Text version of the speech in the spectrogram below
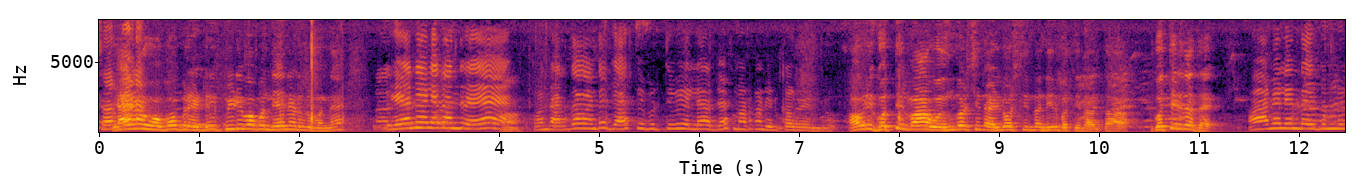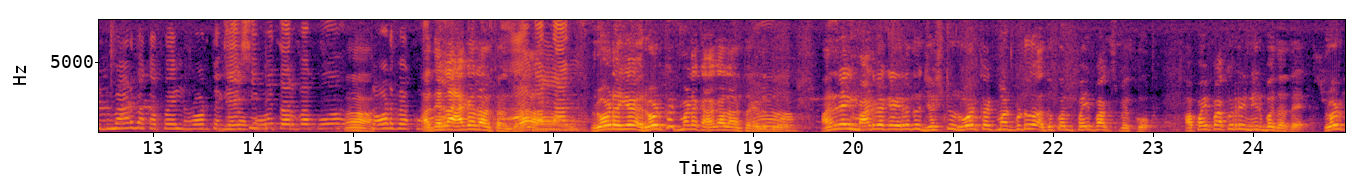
ಸರ್ ಯಾರೋ ಒಬ್ಬೊಬ್ರು ಹೇಳ್ರಿ. ಪಿ ಡಿ ಬಂದು ಏನ್ ಹೇಳಿದ್ರು ಮೊನ್ನೆ? ಏನ್ ಹೇಳಿರಂದ್ರೆ ಒಂದ್ ಅರ್ಧ ಗಂಟೆ ಜಾಸ್ತಿ ಬಿಡ್ತೀವಿ ಇಲ್ಲೇ ಅಡ್ಜಸ್ಟ್ ಮಾಡ್ಕೊಂಡು ಇಟ್ಕೊಳ್ರಿ ಅಂದ್ರು. ಅವ್ರಿಗೆ ಗೊತ್ತಿಲ್ವಾ ಒಂದ್ ವರ್ಷದಿಂದ ಎರಡು ವರ್ಷದಿಂದ ನೀರ್ ಬತ್ತಿಲ್ಲ ಅಂತ? ಗೊತ್ತಿರ್ತದೆ. ಆಮೇಲಿಂದ ಇದನ್ನ ಇದು ಮಾಡ್ಬೇಕಪ್ಪ ಇಲ್ಲಿ ರೋಡ್ ಜೆ ತೆಗಿಬೇಕು ಸಿ ಪಿ ತರ್ಬೇಕು. ನೋಡ್ಬೇಕು ಅದೆಲ್ಲ ಆಗಲ್ಲ ಅಂತಂದ್ರೆ ರೋಡಿಗೆ ರೋಡ್ ಕಟ್ ಮಾಡಕ್ ಆಗಲ್ಲ ಅಂತ ಹೇಳಿದ್ರು. ಅಂದ್ರೆ ಹಿಂಗ್ ಮಾಡ್ಬೇಕಾಗಿರೋದು ಜಸ್ಟ್ ರೋಡ್ ಕಟ್ ಮಾಡ್ಬಿಟ್ಟು ಅದಕ್ಕೊಂದು ಪೈಪ್ ಹಾಕ್ಸ್ಬೇಕು. ಆ ಪೈಪ್ ಹಾಕಿದ್ರೆ ನೀರ್ ಬರ್ತದೆ. ರೋಡ್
